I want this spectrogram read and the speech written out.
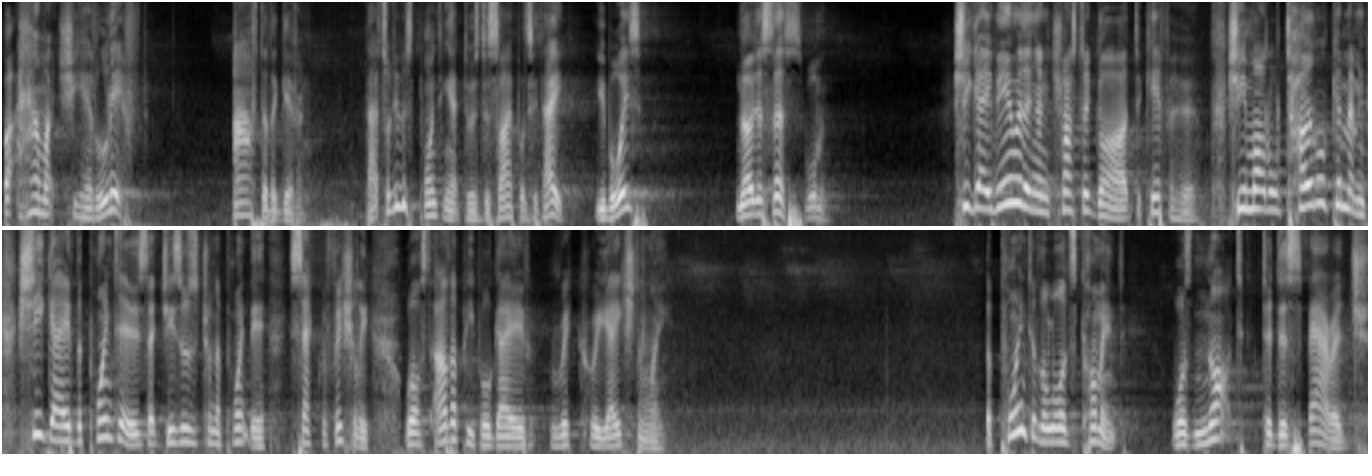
But how much she had left after the giving. That's what he was pointing at to his disciples. He said, Hey, you boys, notice this woman. She gave everything and trusted God to care for her. She modeled total commitment. She gave, the point is that Jesus was trying to point there, sacrificially, whilst other people gave recreationally. The point of the Lord's comment was not to disparage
